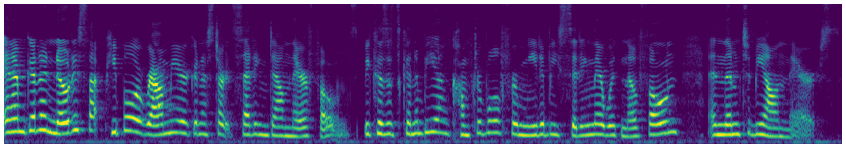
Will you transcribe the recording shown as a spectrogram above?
And I'm going to notice that people around me are going to start setting down their phones because it's going to be uncomfortable for me to be sitting there with no phone and them to be on theirs.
